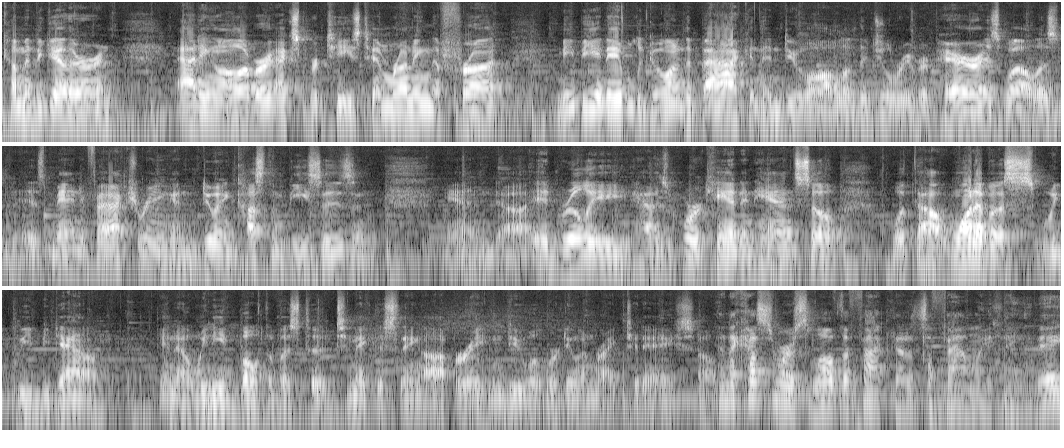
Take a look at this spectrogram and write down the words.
coming together and adding all of our expertise, him running the front, me being able to go on the back and then do all of the jewelry repair as well as, as manufacturing and doing custom pieces and and uh, it really has worked hand in hand. So without one of us, we, would be down. You know, we need both of us to, to make this thing operate and do what we're doing right today. So. And the customers love the fact that it's a family thing. They,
